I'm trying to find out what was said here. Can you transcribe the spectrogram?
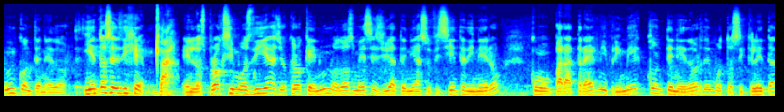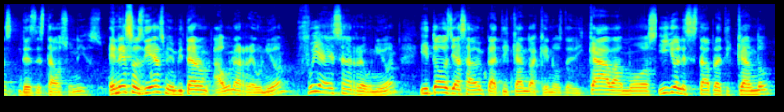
un contenedor. Y entonces dije, va, en los próximos días, yo creo que en uno o dos meses yo ya tenía suficiente dinero como para traer mi primer contenedor de motocicletas desde Estados Unidos. En esos días me invitaron a una reunión, fui a esa reunión y todos ya saben platicando a qué nos dedicábamos y yo les estaba platicando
